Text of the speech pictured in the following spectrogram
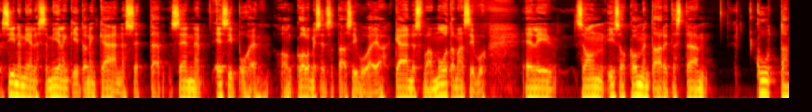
Siinä mielessä mielenkiintoinen käännös, että sen esipuhe on 300 sivua ja käännös vaan muutama sivu. Eli se on iso kommentaari tästä kuutta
